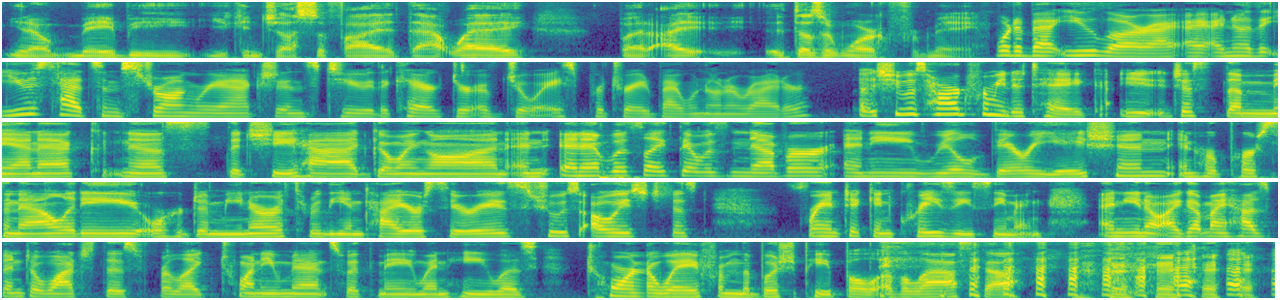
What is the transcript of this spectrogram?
you know maybe you can justify it that way but I it doesn't work for me. What about you, Laura? I, I know that you had some strong reactions to the character of Joyce, portrayed by Winona Ryder. Uh, she was hard for me to take. Just the manicness that she had going on, and and it was like there was never any real variation in her personality or her demeanor through the entire series. She was always just frantic and crazy seeming. And, you know, I got my husband to watch this for like 20 minutes with me when he was torn away from the bush people of Alaska.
